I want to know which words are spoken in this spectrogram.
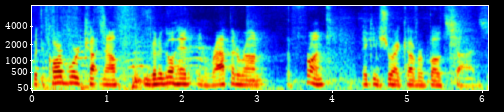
With the cardboard cut now, I'm gonna go ahead and wrap it around the front, making sure I cover both sides.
